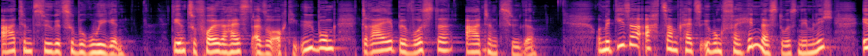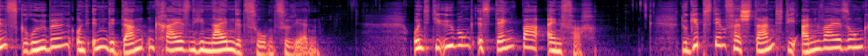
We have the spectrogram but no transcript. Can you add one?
Atemzüge zu beruhigen. Demzufolge heißt also auch die Übung drei bewusste Atemzüge. Und mit dieser Achtsamkeitsübung verhinderst du es nämlich, ins Grübeln und in Gedankenkreisen hineingezogen zu werden. Und die Übung ist denkbar einfach. Du gibst dem Verstand die Anweisung,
